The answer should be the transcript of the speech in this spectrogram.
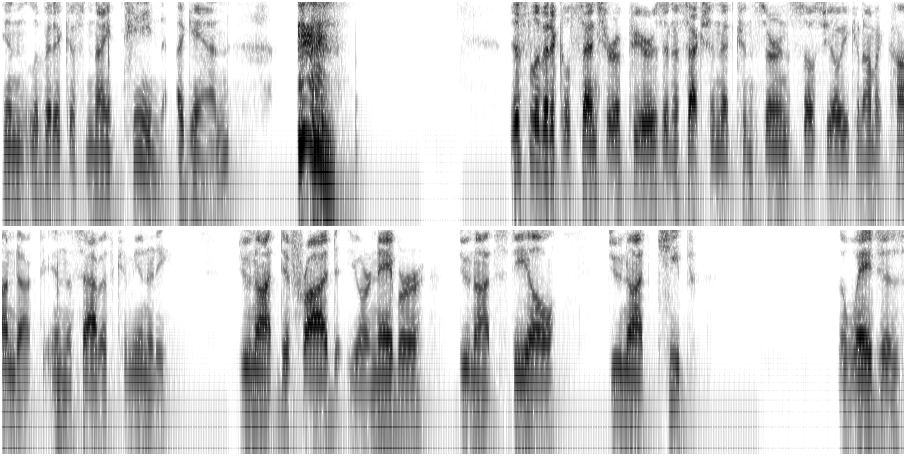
in Leviticus 19 again. this Levitical censure appears in a section that concerns socioeconomic conduct in the Sabbath community. Do not defraud your neighbor, do not steal, do not keep the wages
